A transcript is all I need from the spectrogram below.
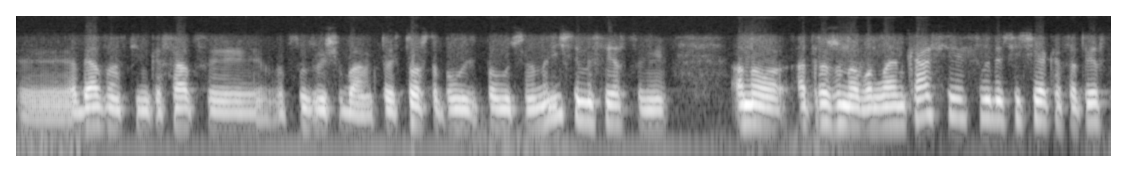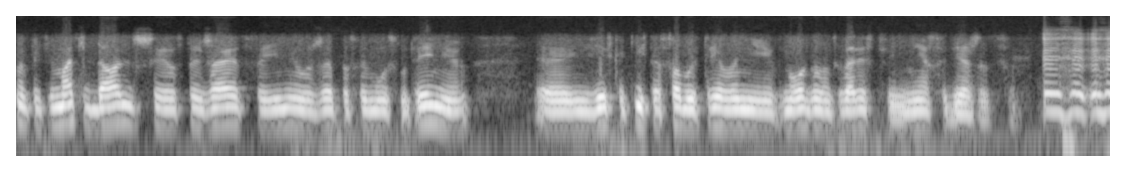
э, обязанности инкассации в обслуживающий банк. То есть то, что получено наличными средствами, оно отражено в онлайн-кассе с выдачей чека, соответственно, предприниматель дальше распоряжается ими уже по своему усмотрению. Э, и здесь каких-то особых требований в налоговом законодательстве не содержится. Угу, угу.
